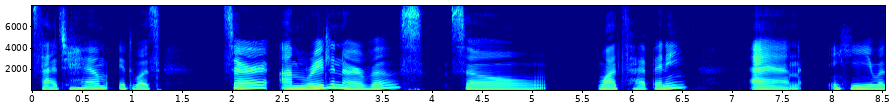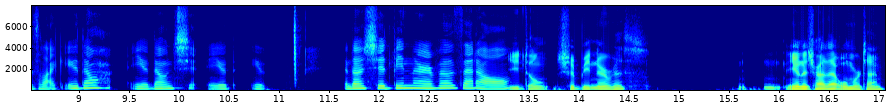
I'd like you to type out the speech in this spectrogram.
said to him it was, "Sir, I'm really nervous. So, what's happening?" And he was like, "You don't, you don't, sh- you, you, you don't should be nervous at all." You don't should be nervous. You gonna try that one more time?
